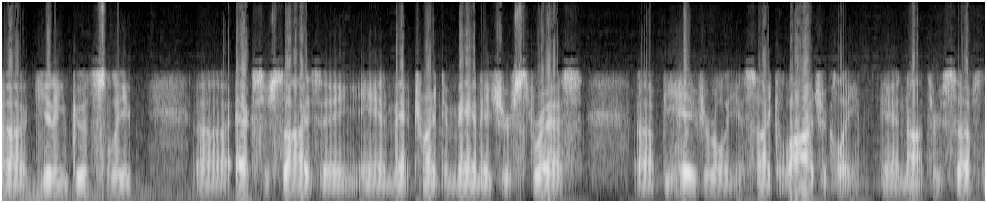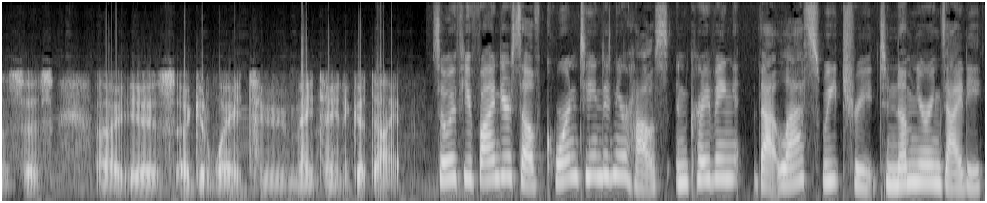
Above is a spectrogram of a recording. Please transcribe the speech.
uh, getting good sleep, uh, exercising, and ma- trying to manage your stress uh, behaviorally and psychologically, and not through substances, uh, is a good way to maintain a good diet. So, if you find yourself quarantined in your house and craving that last sweet treat to numb your anxiety,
